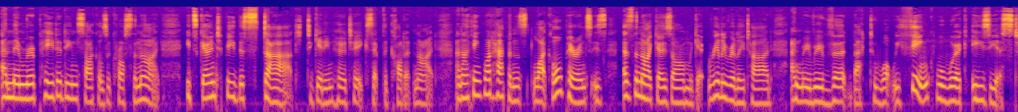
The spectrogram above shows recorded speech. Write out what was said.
and then repeat it in cycles across the night, it's going to be the start to getting her to accept the cot at night. And I think what happens, like all parents, is as the night goes on, we get really, really tired and we revert back to what we think will work easiest.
